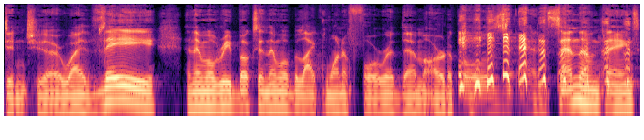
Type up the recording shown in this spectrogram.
didn't choose or why they, and then we'll read books and then we'll be like want to forward them articles and send them things,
